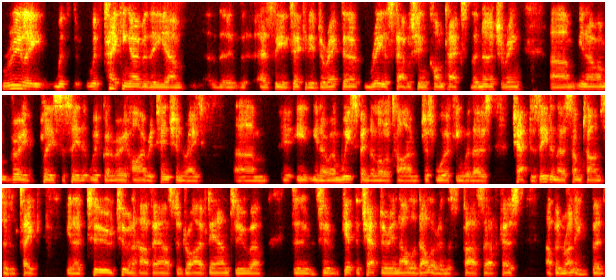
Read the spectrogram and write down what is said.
really with with taking over the, um, the, the as the executive director, re-establishing contacts, the nurturing. Um, you know, I'm very pleased to see that we've got a very high retention rate. Um, you know, and we spend a lot of time just working with those chapters, even though sometimes it'll take you know two two and a half hours to drive down to uh, to to get the chapter in Ulladulla in the far south coast up and running. But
